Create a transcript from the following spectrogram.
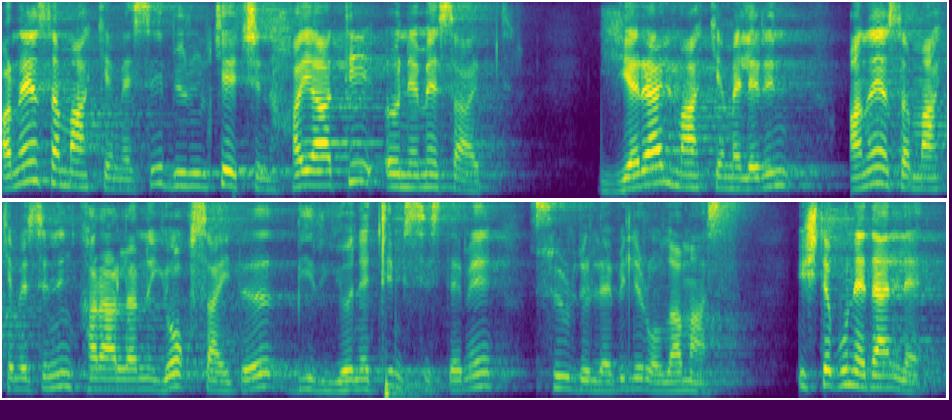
Anayasa Mahkemesi bir ülke için hayati öneme sahiptir. Yerel mahkemelerin Anayasa Mahkemesi'nin kararlarını yok saydığı bir yönetim sistemi sürdürülebilir olamaz. İşte bu nedenle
